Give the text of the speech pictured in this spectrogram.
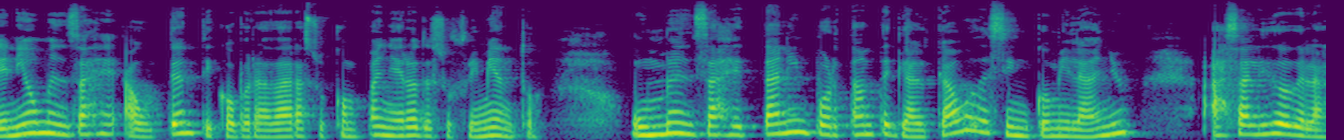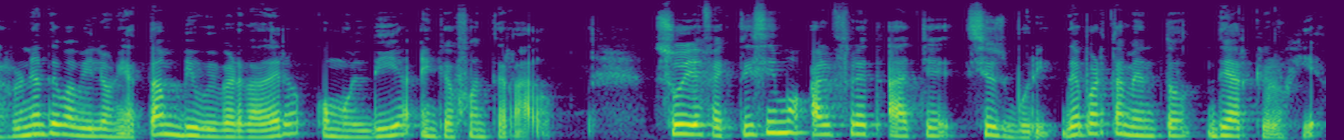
Tenía un mensaje auténtico para dar a sus compañeros de sufrimiento, un mensaje tan importante que al cabo de 5.000 años ha salido de las ruinas de Babilonia tan vivo y verdadero como el día en que fue enterrado. Soy efectísimo Alfred H. Shrewsbury, Departamento de Arqueología.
